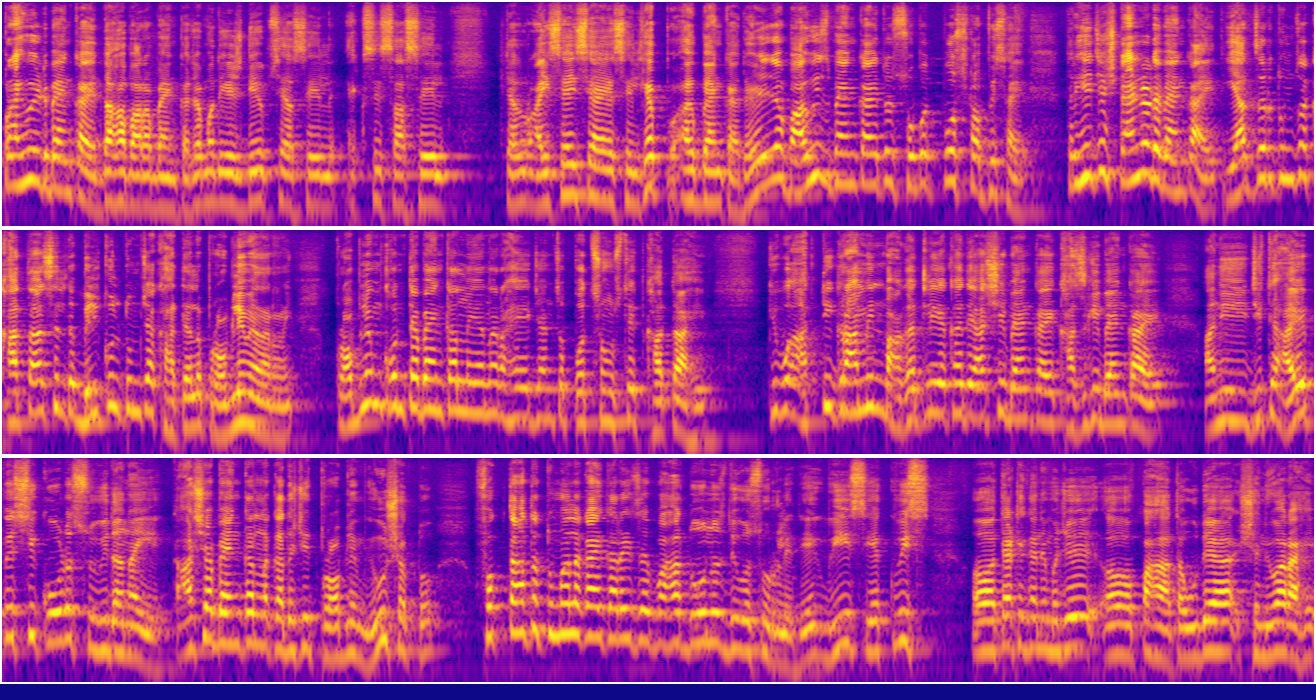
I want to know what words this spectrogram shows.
प्रायव्हेट बँका आहेत दहा बारा बँका ज्यामध्ये एच डी एफ सी असेल ॲक्सिस असेल त्याबरोबर I C I C I असेल ह्या बँक बँका आहेत. ह्या ज्या बावीस बँका आहेत सोबत पोस्ट ऑफिस आहे. तर हे जे स्टँडर्ड बँका आहेत यात जर तुमचं खातं असेल तर बिलकुल तुमच्या खात्याला प्रॉब्लेम येणार नाही. प्रॉब्लेम कोणत्या बँकांना येणार आहे? ज्यांचं पतसंस्थेत खातं आहे. किंवा अति ग्रामीण भागातली एखादी अशी बँक आहे खाजगी बँक आहे आणि जिथे आय एफ एस सी कोडच सुविधा नाही आहे अशा बँकांना कदाचित प्रॉब्लेम येऊ शकतो. फक्त आता तुम्हाला काय करायचं पहा दोनच दिवस उरलेत. एक वीस एकवीस त्या ठिकाणी म्हणजे पहा आता उद्या शनिवार आहे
